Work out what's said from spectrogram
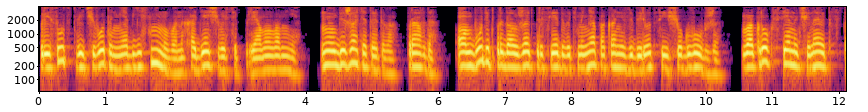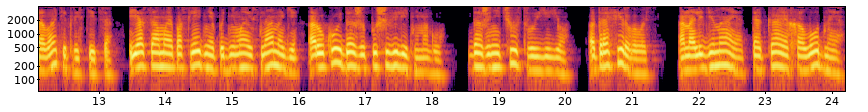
Присутствие чего-то необъяснимого, находящегося прямо во мне. Не убежать от этого, правда. Он будет продолжать преследовать меня, пока не заберется еще глубже. Вокруг все начинают вставать и креститься. Я самая последняя поднимаюсь на ноги, а рукой даже пошевелить не могу. Даже не чувствую ее. Атрофировалась. Она ледяная, такая холодная.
